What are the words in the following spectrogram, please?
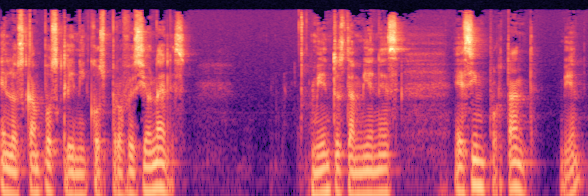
en los campos clínicos profesionales. Bien, entonces también es, es importante, bien.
